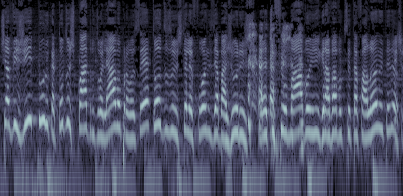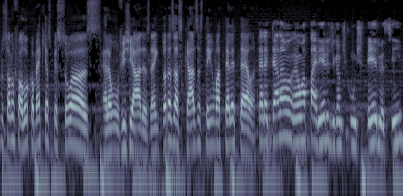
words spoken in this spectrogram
tinha vigia e tudo, cara. Todos os quadros olhavam pra você, todos os telefones e abajures eh, te filmavam e gravavam o que você tá falando, A entendeu? gente não- só não falou como é que as pessoas eram vigiadas, né? Em todas as casas tem uma teletela. Teletela é um, é um aparelho, digamos, com um espelho assim,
